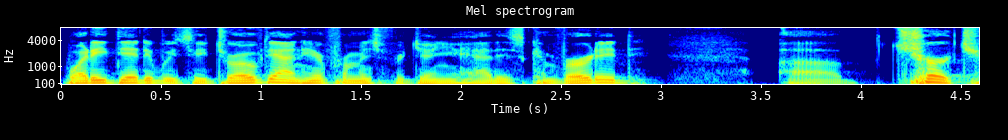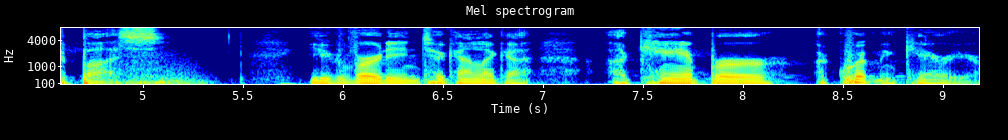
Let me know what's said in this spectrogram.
what he did was he drove down here from his Virginia, had his converted uh, church bus. You convert it into kind of like a, a camper equipment carrier.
